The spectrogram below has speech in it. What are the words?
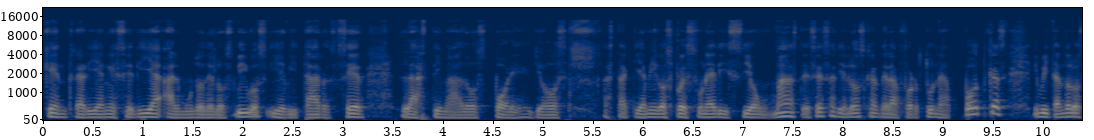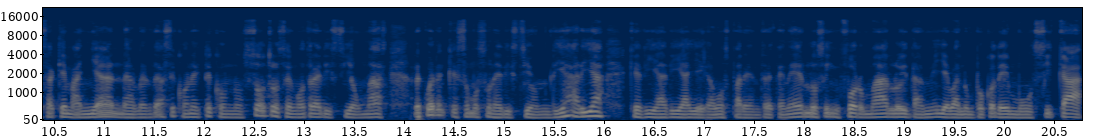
que entrarían ese día al mundo de los vivos y evitar ser lastimados por ellos. Hasta aquí amigos, pues una edición más de César y el Oscar de la Fortuna Podcast, invitándolos a que mañana, ¿verdad?, se conecte con nosotros en otra edición más. Recuerden que somos una edición diaria, que día a día llegamos para entrar entretenerlos, informarlo y también llevarle un poco de música.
